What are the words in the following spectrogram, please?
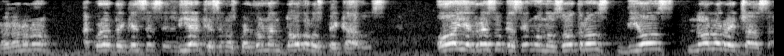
No, no, no, no. Acuérdate que ese es el día que se nos perdonan todos los pecados. Hoy el rezo que hacemos nosotros, Dios no lo rechaza.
